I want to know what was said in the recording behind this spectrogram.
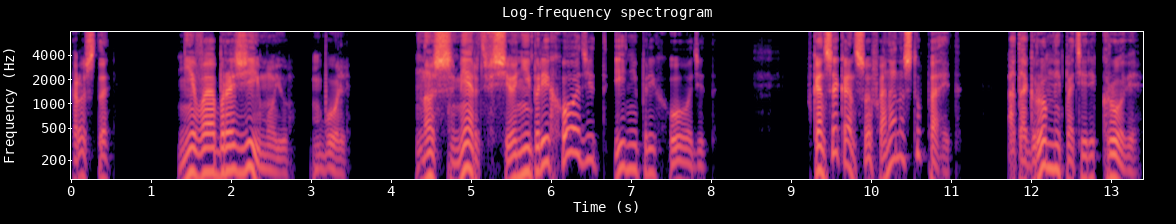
Просто невообразимую боль. Но смерть все не приходит и не приходит. В конце концов, она наступает от огромной потери крови.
